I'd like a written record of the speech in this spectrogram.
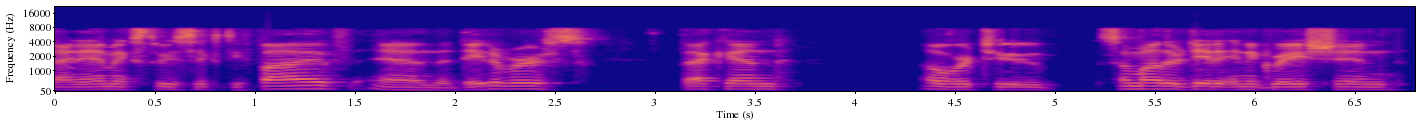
Dynamics 365 and the Dataverse backend, over to some other data integration,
